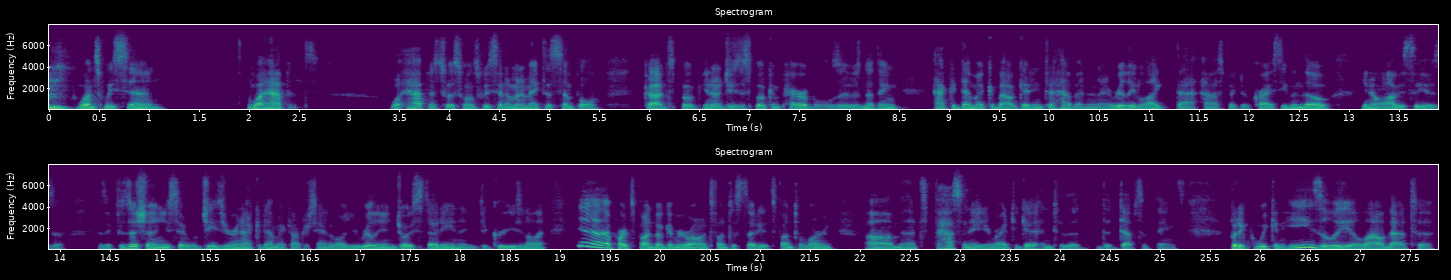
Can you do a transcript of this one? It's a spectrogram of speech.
once we sin, what happens? what happens to us once we sin? I'm going to make this simple. God spoke, you know, Jesus spoke in parables. There was nothing academic about getting to heaven, and I really liked that aspect of Christ. Even though, you know, obviously as a as a physician, you say, well, geez, you're an academic, Dr. Sandoval. You really enjoy studying and degrees and all that. Yeah, that part's fun. Don't get me wrong. It's fun to study. It's fun to learn, um, and that's fascinating, right? To get into the the depths of things. But it, we can easily allow that to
